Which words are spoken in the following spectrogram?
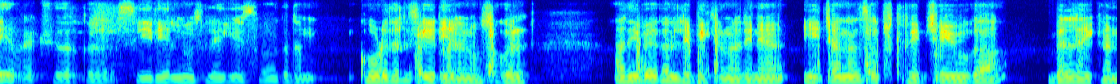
പ്രിയ പ്രേക്ഷകർക്ക് സീരിയൽ ന്യൂസിലേക്ക് സ്വാഗതം. കൂടുതൽ സീരിയൽ ന്യൂസുകൾ അതിവേഗം ലഭിക്കുന്നതിന് ഈ ചാനൽ സബ്സ്ക്രൈബ് ചെയ്യുക ബെൽ ഐക്കൺ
